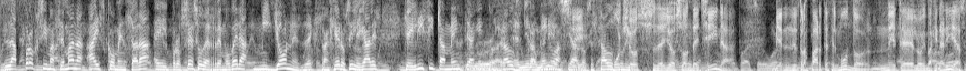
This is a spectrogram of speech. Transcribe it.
La próxima semana ICE comenzará el proceso de remover a millones de extranjeros ilegales que ilícitamente han encontrado su camino hacia los Estados Unidos. Muchos de ellos son de China, vienen de otras partes del mundo, ni te lo imaginarías.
